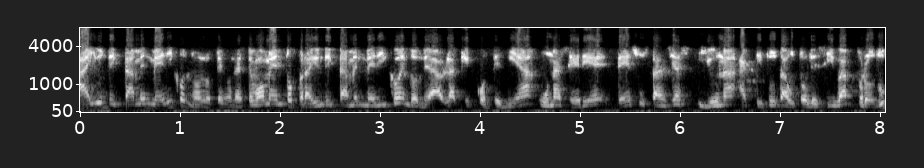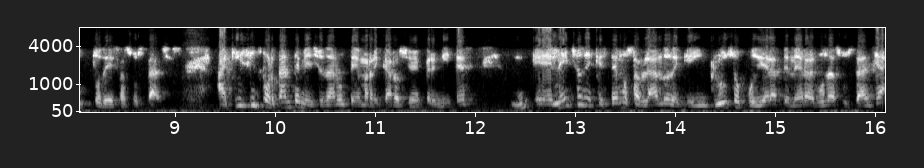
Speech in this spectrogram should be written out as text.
hay un dictamen médico, no lo tengo en este momento, pero hay un dictamen médico en donde habla que contenía una serie de sustancias y una actitud autolesiva producto de esas sustancias. Aquí es importante mencionar un tema, Ricardo, si me permites. El hecho de que estemos hablando de que incluso pudiera tener alguna sustancia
